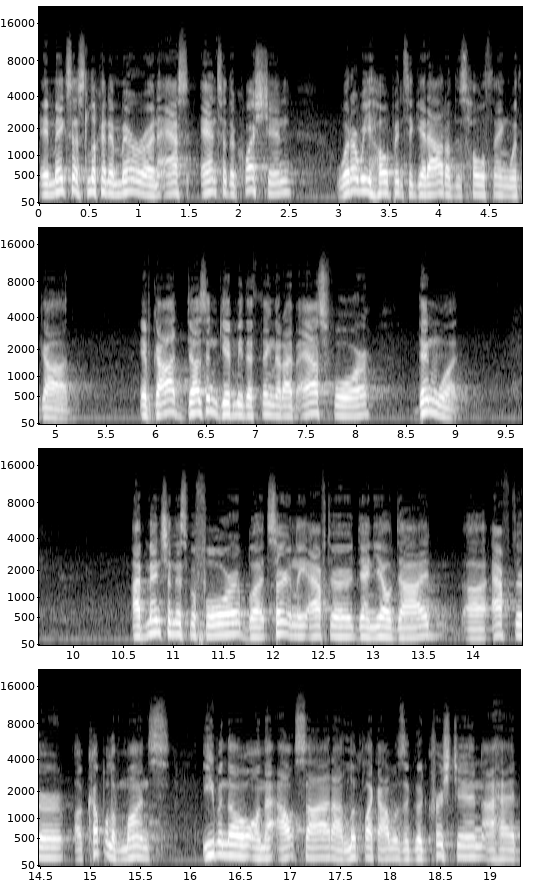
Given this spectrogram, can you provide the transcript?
it makes us look in the mirror and ask, answer the question what are we hoping to get out of this whole thing with God? If God doesn't give me the thing that I've asked for, then what? I've mentioned this before, but certainly after Danielle died, uh, after a couple of months, even though on the outside I looked like I was a good Christian, I had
